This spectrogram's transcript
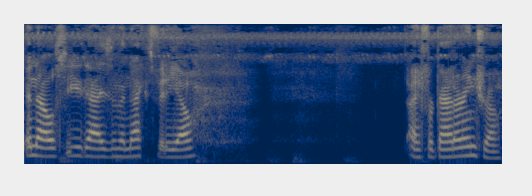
And I will see you guys in the next video. I forgot our intro.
